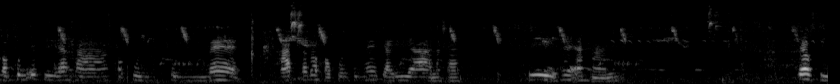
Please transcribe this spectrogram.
ขอบคุณเอฟซีนะคะ ขอบคุณคุณแม่ พัดแล้วก็ขอบคุณคุณแม่จาริยานะคะ ที่ให้อาหารเจ้าสี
